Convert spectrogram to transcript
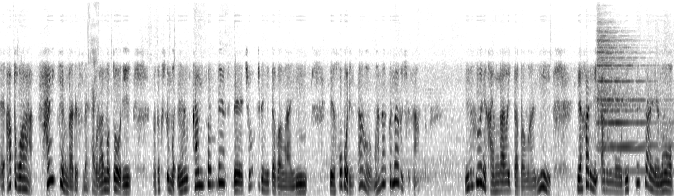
えー、あとは債券がですね、ご覧の通り、私ども円換算ベースで長期で見た場合に、えー、ほぼリターンを生まなくなる資産と。いうふうに考えた場合に、やはりあのリスク資産への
